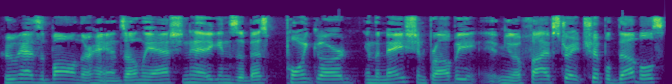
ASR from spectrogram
who has the ball in their hands? Only Ashton Hagans, the best point guard in the nation, probably you know five straight triple doubles.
